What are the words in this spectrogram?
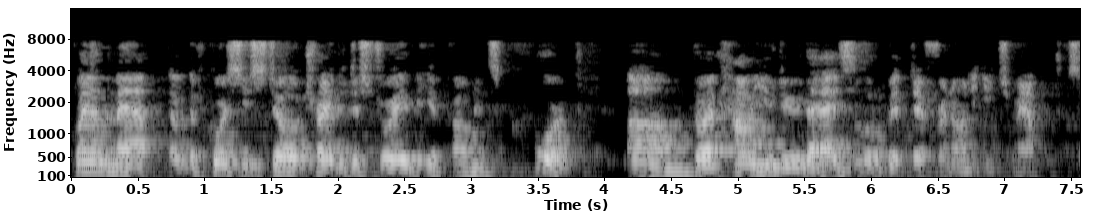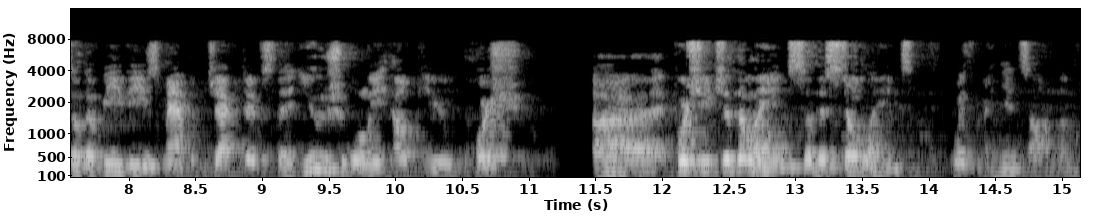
play on the map. Of course, you still try to destroy the opponent's core, um, but how you do that is a little bit different on each map. So there'll be these map objectives that usually help you push uh, push each of the lanes, so there's still lanes with minions on them,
